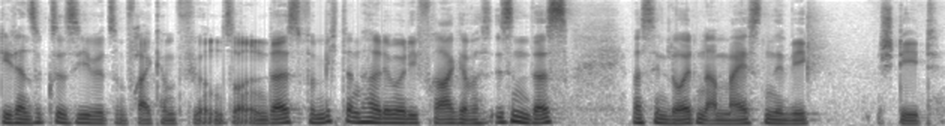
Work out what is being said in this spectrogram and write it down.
die dann sukzessive zum Freikampf führen sollen. Und da ist für mich dann halt immer die Frage, was ist denn das, was den Leuten am meisten im Weg steht?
